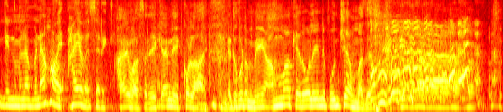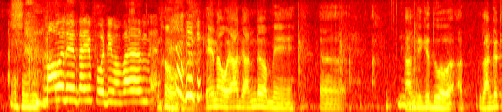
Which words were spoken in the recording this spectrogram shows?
ඉගෙනම ලබන 6 වසරේ. හය වසර. ඒ කියන්නේ 11යි. එතකොට මේ අම්මා කෙරෝලේ ඉන්නේ පුංචි අම්මද? මම නේදයි පොඩිම බලන්න. එහෙනම් ඔයා ගන්න මේ නංගිගේ දුව ළඟට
